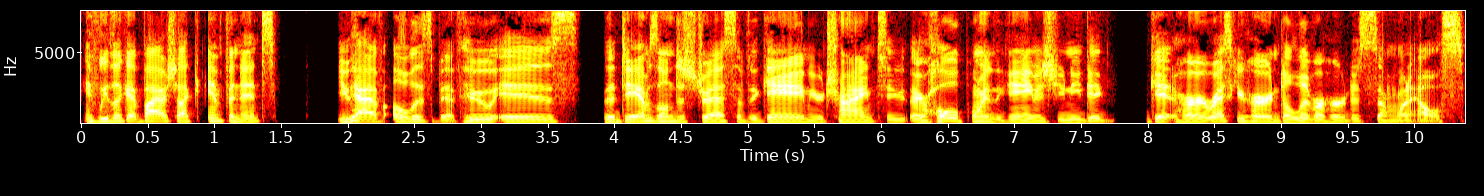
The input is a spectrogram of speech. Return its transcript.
if we look at Bioshock Infinite, you have Elizabeth, who is the damsel in distress of the game. You're trying to, their whole point of the game is you need to get her, rescue her, and deliver her to someone else.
